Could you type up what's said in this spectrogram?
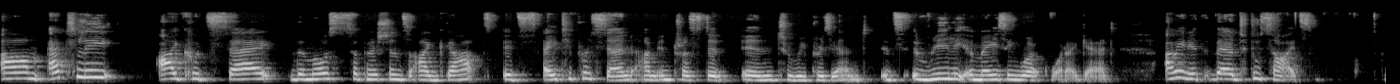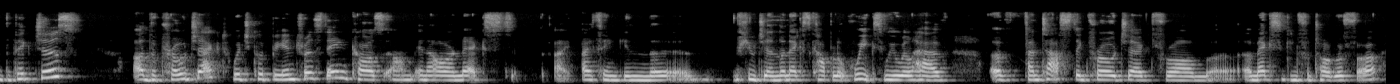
um, actually I could say the most submissions I got, it's 80% I'm interested in to represent. It's really amazing work what I get. I mean, it, there are two sides. The pictures, uh, the project, which could be interesting because um, in our next, I, I think in the future, in the next couple of weeks, we will have a fantastic project from a Mexican photographer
